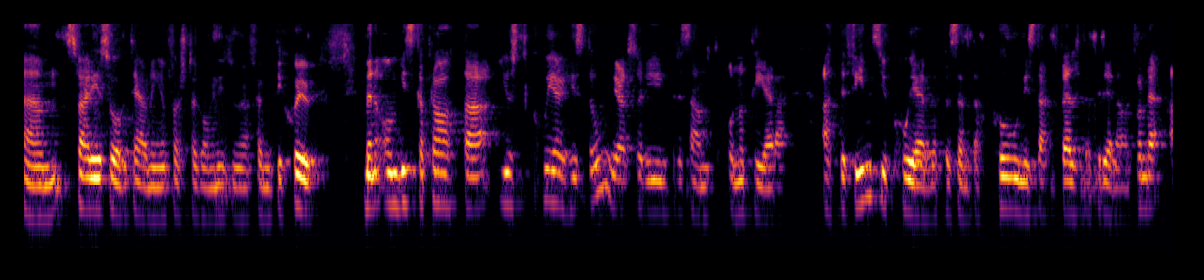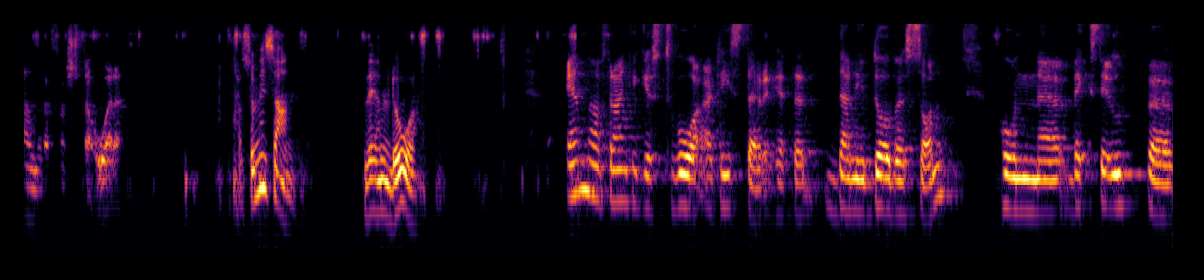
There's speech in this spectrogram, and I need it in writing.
Um, Sverige såg tävlingen första gången 1957. Men om vi ska prata just queer-historia så är det intressant att notera att det finns ju queer-representation i startfältet redan från det allra första året. Alltså minsann. Vem då? En av Frankrikes två artister heter Dani Doberson. Hon eh, växte upp eh,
